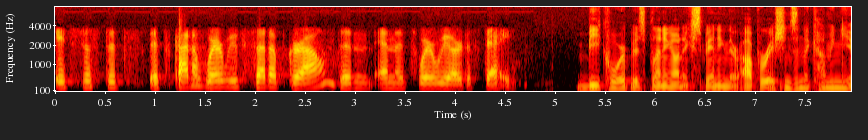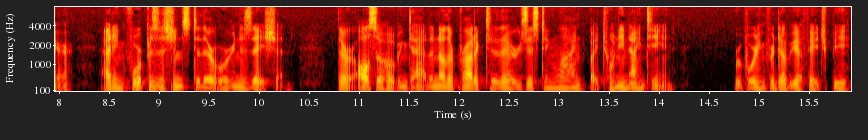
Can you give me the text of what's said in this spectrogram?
it's just it's it's kind of where we've set up ground, and and it's where we are to stay. Bee Corp is planning on expanding their operations in the coming year, adding four positions to their organization. They're also hoping to add another product to their existing line by 2019. Reporting for WFHB,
